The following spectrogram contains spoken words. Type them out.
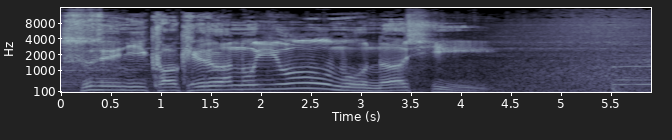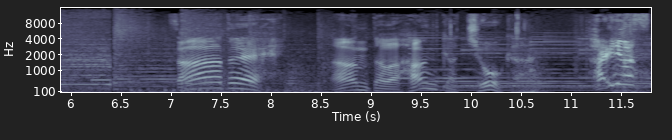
すでにかけらのようもなし。さてあんたは藩か長か。入ります！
